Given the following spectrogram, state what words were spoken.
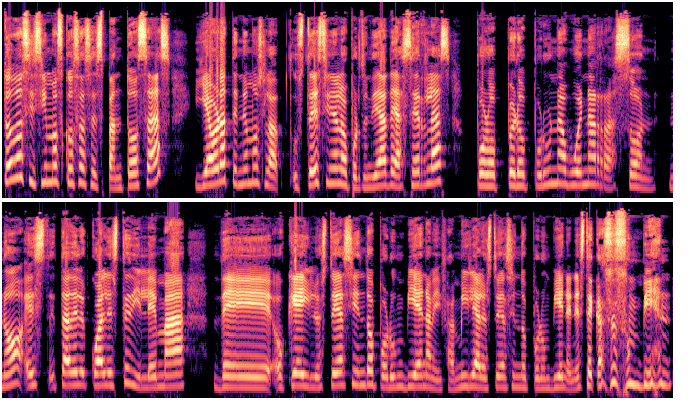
todos hicimos cosas espantosas y ahora tenemos la, ustedes tienen la oportunidad de hacerlas, pero, pero por una buena razón, ¿no? Está del cual este dilema de, ok, lo estoy haciendo por un bien a mi familia, lo estoy haciendo por un bien, en este caso es un bien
